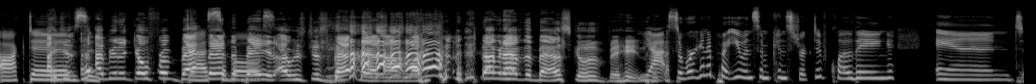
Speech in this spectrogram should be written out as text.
I octaves and I'm gonna go from Batman to. Bane. I was just Batman. I'm like, now I'm gonna have the mask of Bane. yeah so we're gonna put you in some constrictive clothing and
